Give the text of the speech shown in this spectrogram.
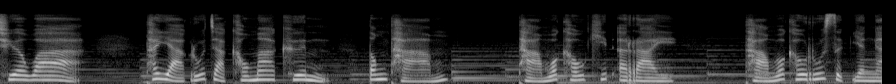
เชื่อว่า ถ้าอยากรู้จักเขามากขึ้น ต้องถาม ถามว่าเขาคิดอะไร ถามว่าเขารู้สึกยังไง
